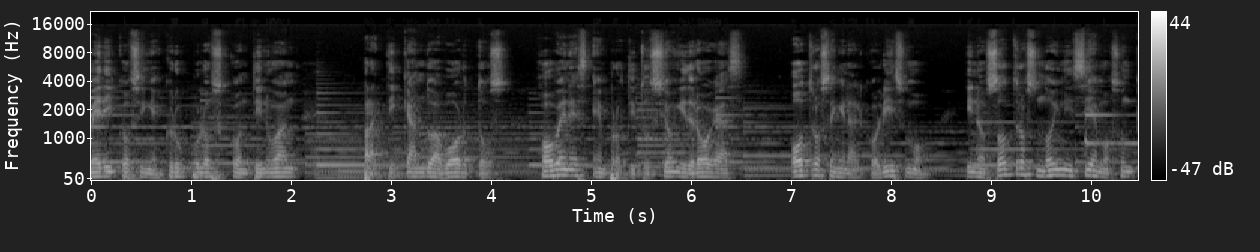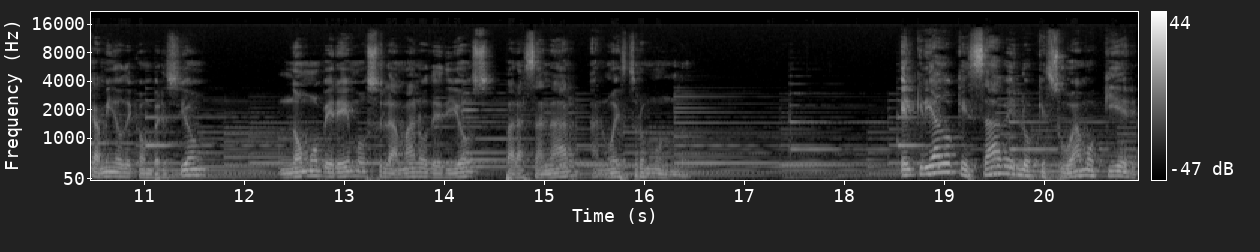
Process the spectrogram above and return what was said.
médicos sin escrúpulos continúan practicando abortos, jóvenes en prostitución y drogas, otros en el alcoholismo, y nosotros no iniciemos un camino de conversión, no moveremos la mano de Dios para sanar a nuestro mundo. El criado que sabe lo que su amo quiere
